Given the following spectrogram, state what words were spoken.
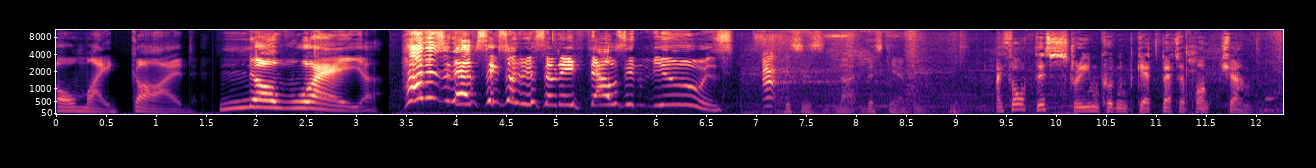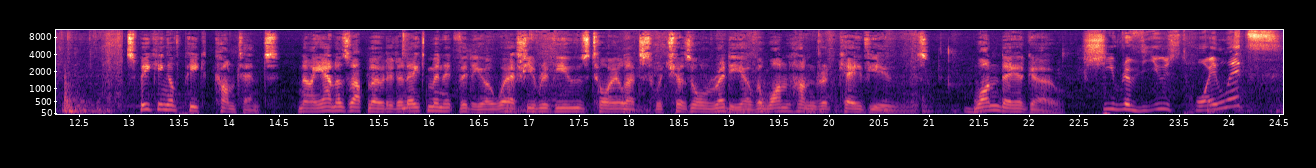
Oh my god. No way! How does it have 678,000 views? This is not, this can't be. I thought this stream couldn't get better PogChamp. Speaking of peak content, Nyanners' uploaded an 8 minute video where she reviews toilets which has already over 100k views. One day ago. She reviews toilets?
